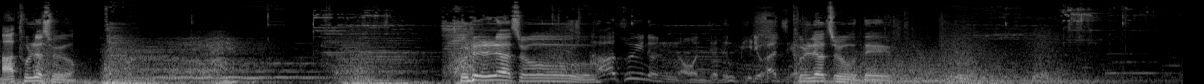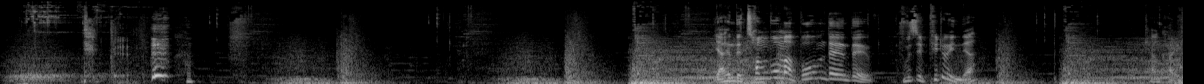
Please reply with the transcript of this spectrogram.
아 돌려줘요 돌려줘. 하수인은 언제든 필요하죠. 돌려줘 네. 야 근데 첨보만 뽑으면 되는데 굳이 필요 있냐? 그냥 갈게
